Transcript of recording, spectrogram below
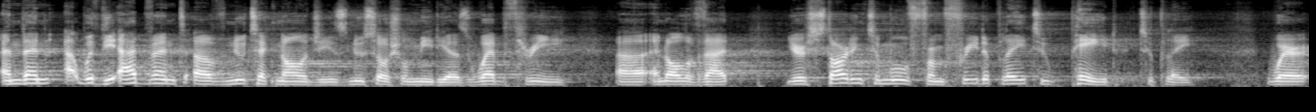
And then uh, with the advent of new technologies, new social medias, Web3, uh, and all of that, you're starting to move from free to play to paid to play, where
